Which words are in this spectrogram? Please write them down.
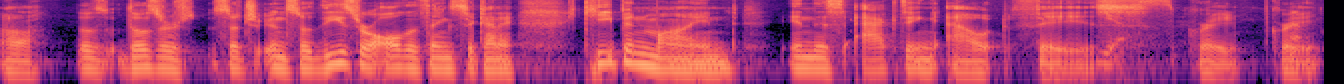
Oh, those those are such and so these are all the things to kind of keep in mind in this acting out phase. Yes. Great, great.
